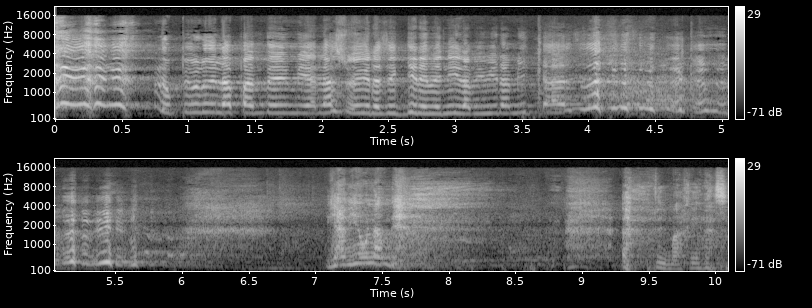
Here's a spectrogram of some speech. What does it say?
lo peor de la pandemia, la suegra se quiere venir a vivir a mi casa. Una casa terrible. Y había un ambiente. ¿Te imaginas?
